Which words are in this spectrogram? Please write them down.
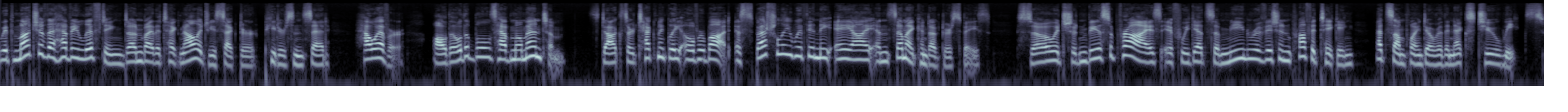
with much of the heavy lifting done by the technology sector, Peterson said. However, although the bulls have momentum, stocks are technically overbought, especially within the AI and semiconductor space. So it shouldn't be a surprise if we get some mean reversion profit taking at some point over the next two weeks.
